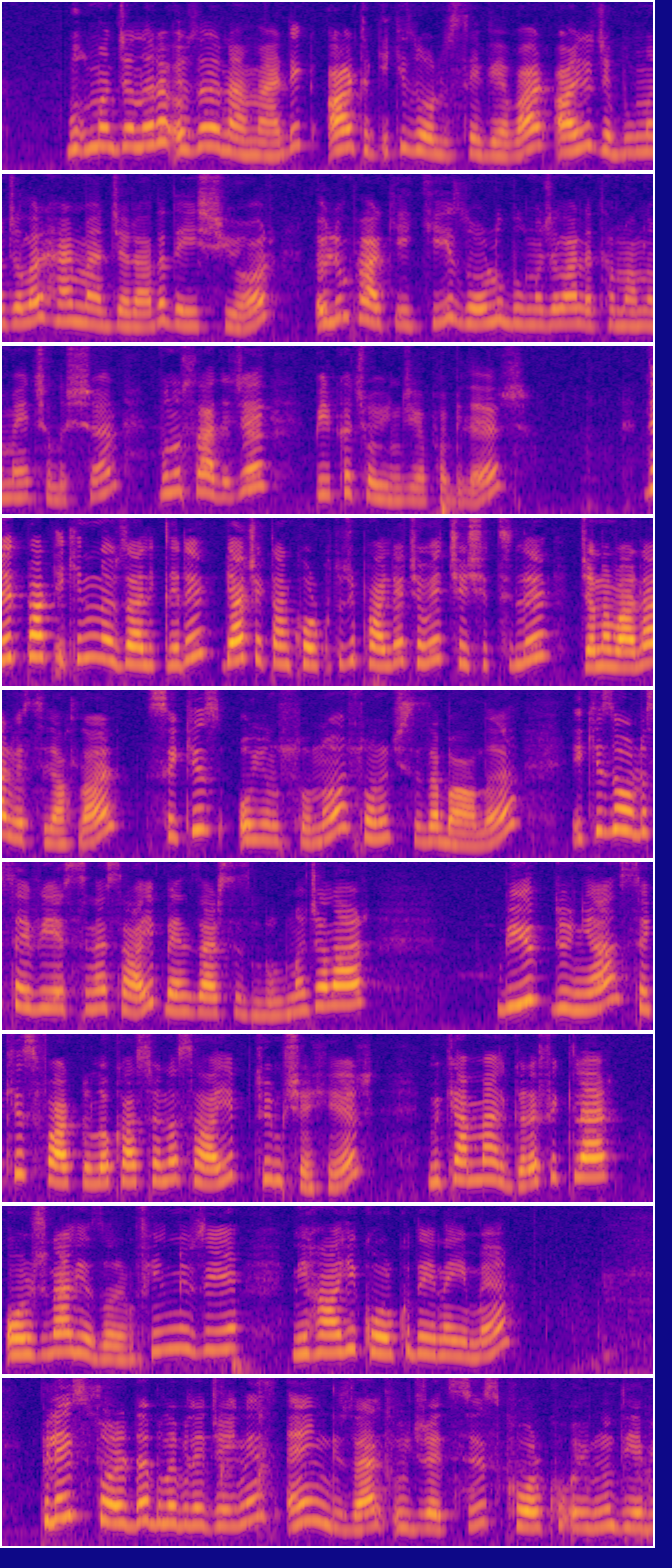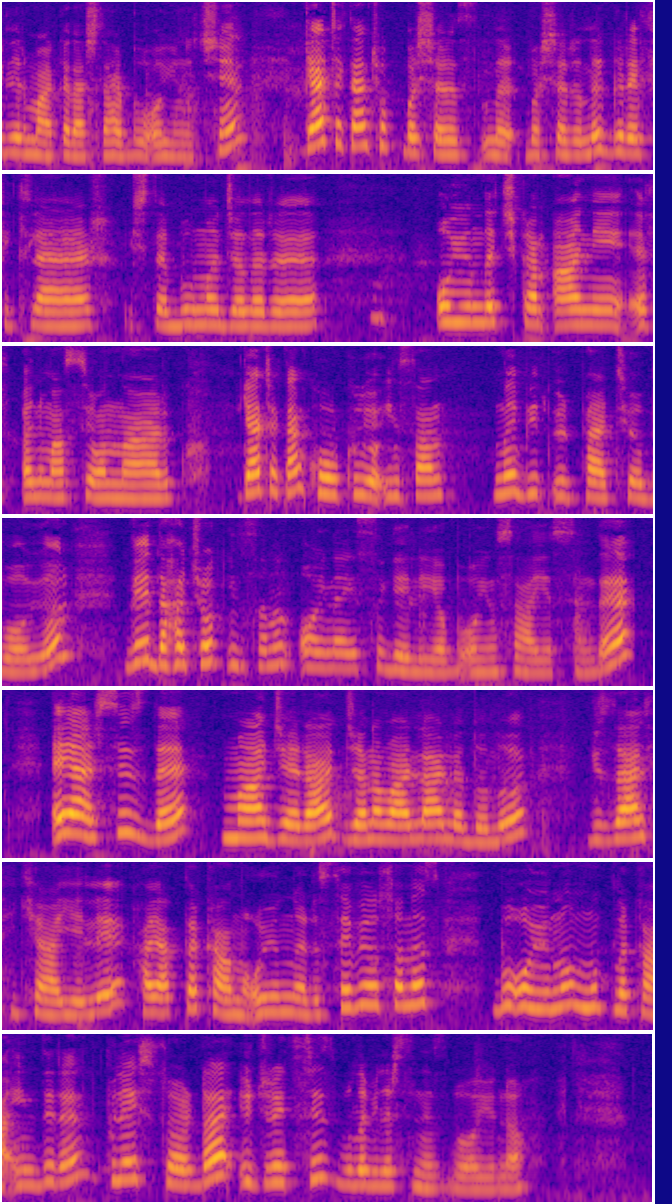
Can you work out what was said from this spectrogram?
Bulmacalara özel önem verdik. Artık iki zorlu seviye var. Ayrıca bulmacalar her macerada değişiyor. Ölüm Parkı 2'yi zorlu bulmacalarla tamamlamaya çalışın. Bunu sadece birkaç oyuncu yapabilir. Dead Park 2'nin özellikleri gerçekten korkutucu palyaço ve çeşitli canavarlar ve silahlar. 8 oyun sonu, sonuç size bağlı. İki zorlu seviyesine sahip benzersiz bulmacalar. Büyük dünya 8 farklı lokasyona sahip tüm şehir. Mükemmel grafikler, orijinal yazarın film müziği, nihai korku deneyimi. Play Store'da bulabileceğiniz en güzel ücretsiz korku oyunu diyebilirim arkadaşlar bu oyun için. Gerçekten çok başarılı, başarılı grafikler, işte bulmacaları, oyunda çıkan ani animasyonlar gerçekten korkuyor. İnsanı bir ürpertiyor bu oyun ve daha çok insanın oynayısı geliyor bu oyun sayesinde. Eğer siz de macera, canavarlarla dolu güzel hikayeli hayatta kalma oyunları seviyorsanız bu oyunu mutlaka indirin. Play Store'da ücretsiz bulabilirsiniz bu oyunu.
